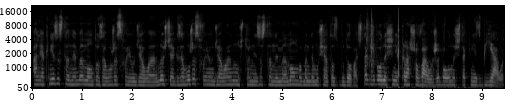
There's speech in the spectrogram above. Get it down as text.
ale jak nie zostanę mamą, to założę swoją działalność, a jak założę swoją działalność, to nie zostanę mamą, bo będę musiała to zbudować, tak, żeby one się nie klaszowały, żeby one się tak nie zbijały.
